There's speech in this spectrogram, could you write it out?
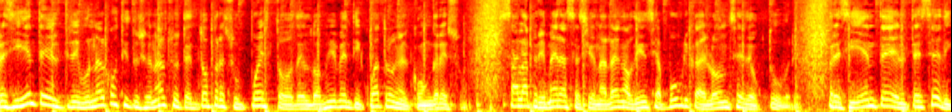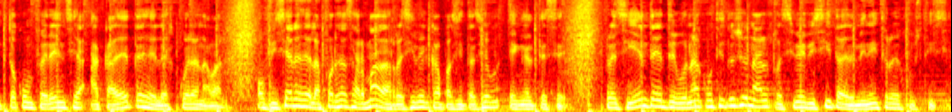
Presidente del Tribunal Constitucional sustentó presupuesto del 2024 en el Congreso. Sala primera sesionará en audiencia pública el 11 de octubre. Presidente del TC dictó conferencia a cadetes de la Escuela Naval. Oficiales de las Fuerzas Armadas reciben capacitación en el TC. Presidente del Tribunal Constitucional recibe visita del Ministro de Justicia.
